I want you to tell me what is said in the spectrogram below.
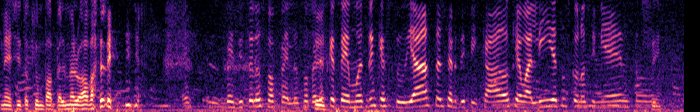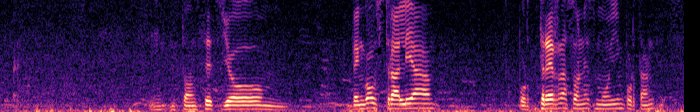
necesito que un papel me lo avale. Bendito los papeles, los papeles Sí. que te demuestren que estudiaste, el certificado, que valide tus conocimientos. Sí. Sí, entonces yo mm, vengo a Australia por tres razones muy importantes.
